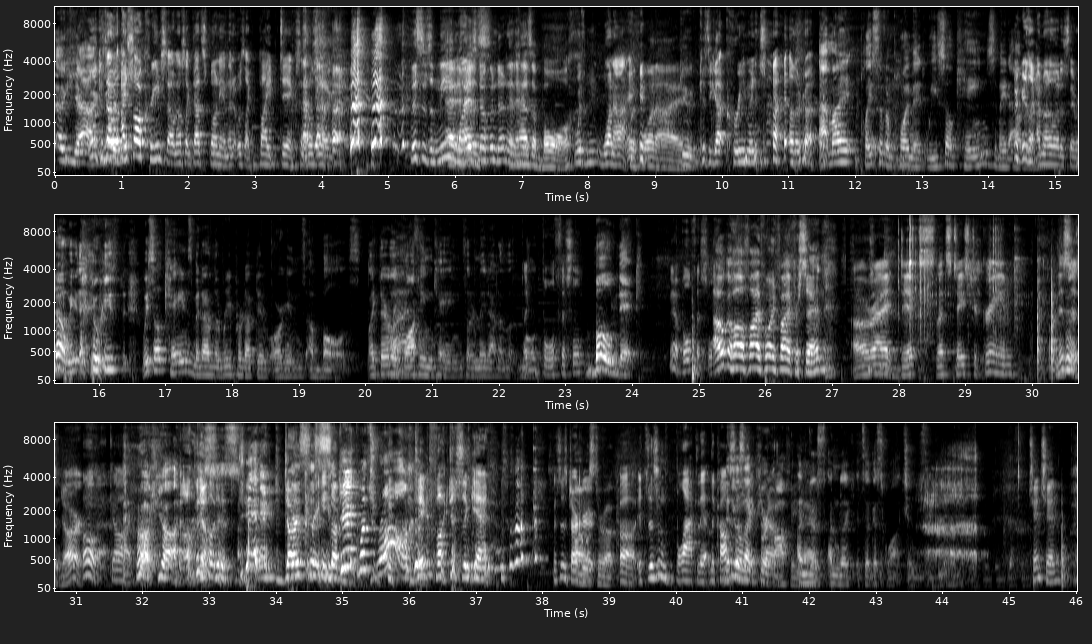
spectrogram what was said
Uh, yeah. Because you- I, I saw cream stout and I was like, that's funny, and then it was like by dicks, and I was like, this is a meme. And Why has- has no one done it? And it has a bowl with one eye. with one eye. dude. Because he got cream in his eye, other eye. At my place of employment, we sell canes made out. He's of... like, I'm not allowed to say. No, we we we sell canes made out of the reproductive organs of bulls. Like they're like walking canes that are made out of bull like bull pizzle. bull dick. Yeah, bull pizzle. Alcohol 5.5%. All right, Dicks, let's taste your cream. This is dark. Oh god. Oh god. Oh, no, this is Dick. Dark This is some- Dick, what's wrong? Dick fucked us again. This is darker. Almost threw up. Oh, it's this one's black. The, the coffee This is like pure brown. coffee. I'm yeah. just, I'm like, it's like a squatch. I'm just Chin chin.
